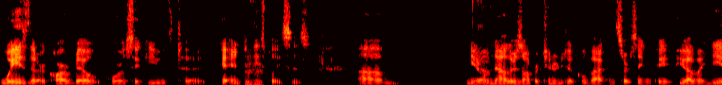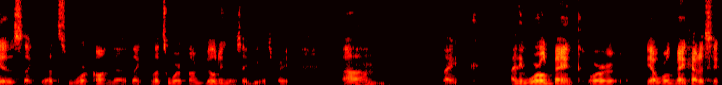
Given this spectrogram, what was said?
ways that are carved out for Sikh youth to get into Mhm. these places. Um, you know, Yeah. now there's opportunity to go back and start saying, okay, if you have ideas, like let's work on that. Like let's work on building those ideas, right? Um, like I think World Bank or yeah, World Bank had a Sikh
